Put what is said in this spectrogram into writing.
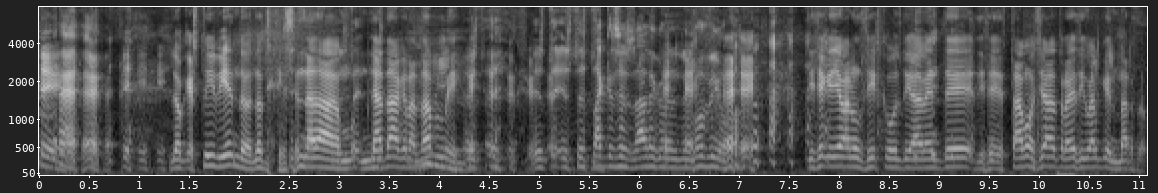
lo que estoy viendo no tiene que ser nada, nada agradable. Este, este está que se sale con el negocio. Dice que llevan un cisco últimamente. Dice, estamos ya otra vez igual que en marzo.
